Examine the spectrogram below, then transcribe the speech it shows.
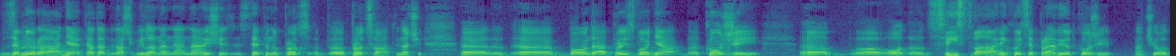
zemljoradnja je tada znači, bila na, na najviše stepenu proc, e, procvat. Znači, e, e, pa onda proizvodnja kože, e, od, svi stvari koji se pravi od kože, znači od,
